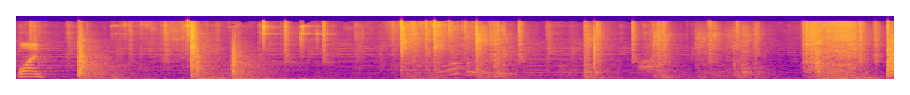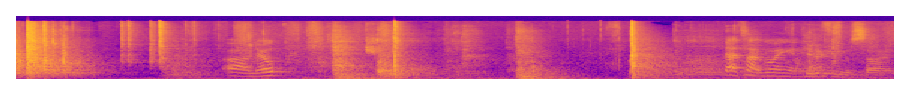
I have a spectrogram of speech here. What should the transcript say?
One. Oh, nope. That's not going in Hit it from the side.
